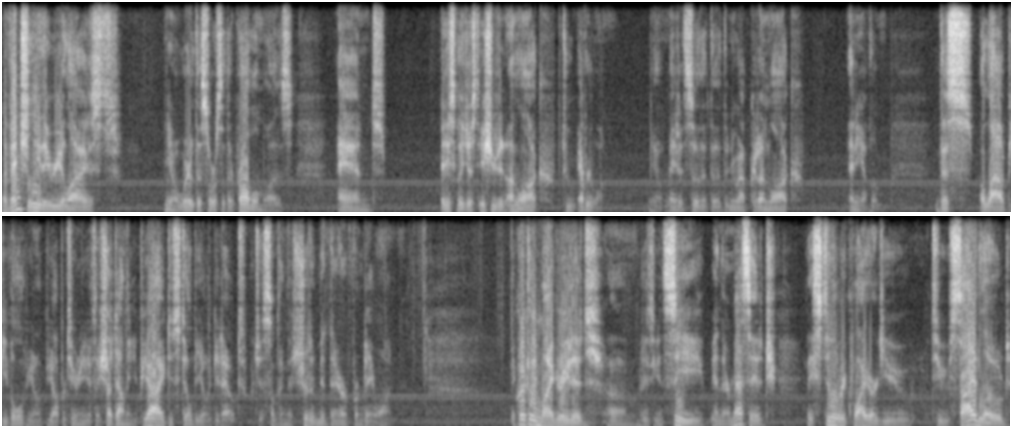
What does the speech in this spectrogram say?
eventually, they realized you know, where the source of their problem was, and basically just issued an unlock to everyone. You know, made it so that the, the new app could unlock any of them. This allowed people, you know, the opportunity if they shut down the API to still be able to get out, which is something that should have been there from day one. They quickly migrated, um, as you can see in their message, they still required you to sideload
